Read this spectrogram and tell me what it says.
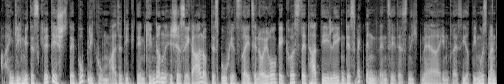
eigentlich mit das kritischste Publikum. Also die, den Kindern ist es egal, ob das Buch jetzt 13 Euro gekostet hat, die legen das weg, wenn, wenn sie das nicht mehr interessiert. Die muss man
